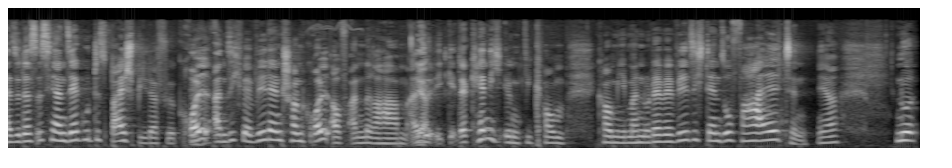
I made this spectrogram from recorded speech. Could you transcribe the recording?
Also das ist ja ein sehr gutes Beispiel dafür. Groll an sich, wer will denn schon Groll auf andere haben? Also Ja. ich, da kenne ich irgendwie kaum, kaum jemanden. Oder wer will sich denn so verhalten? Ja, nur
